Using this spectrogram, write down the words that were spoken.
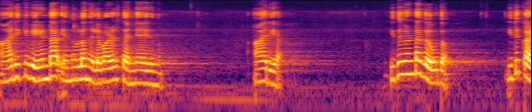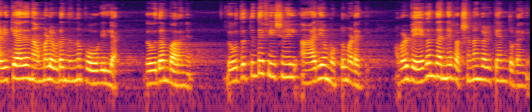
ആര്യയ്ക്ക് വേണ്ട എന്നുള്ള നിലപാടിൽ തന്നെയായിരുന്നു ആര്യ. ഇത് കണ്ട ഗൗതം ഇത് കഴിക്കാതെ നമ്മൾ ഇവിടെ നിന്ന് പോകില്ല ഗൗതം പറഞ്ഞു. ഗൗതത്തിന്റെ ഭീഷണിയിൽ ആര്യ മുട്ടുമടക്കി. അവൾ വേഗം തന്നെ ഭക്ഷണം കഴിക്കാൻ തുടങ്ങി.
